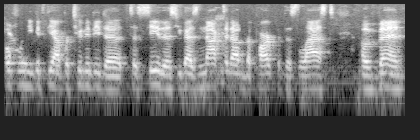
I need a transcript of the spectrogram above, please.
Hopefully, he gets the opportunity to to see this. You guys knocked it out of the park with this last event.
